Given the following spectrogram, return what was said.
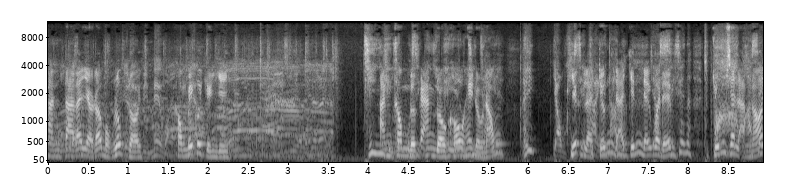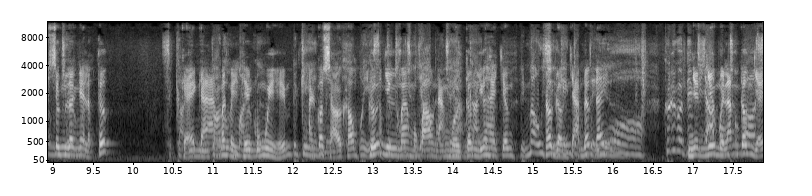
Anh ta đã vào đó một lúc rồi. Không biết có chuyện gì. Anh không được ăn đồ khô hay đồ nóng. Nhất là trứng đã chín để qua đêm. Chúng sẽ làm nó sưng lên ngay lập tức Kể cả ăn bánh mì thiêu cũng nguy hiểm. Anh có sợ không? Cứ như mang một bao nặng 10 cân giữa hai chân. Nó gần chạm đất đấy. Nhìn như 15 cân vậy.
